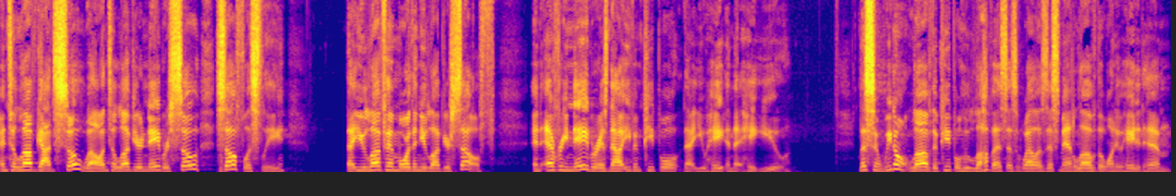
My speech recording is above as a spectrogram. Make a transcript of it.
and to love God so well and to love your neighbor so selflessly that you love him more than you love yourself. And every neighbor is now even people that you hate and that hate you. Listen, we don't love the people who love us as well as this man loved the one who hated him.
